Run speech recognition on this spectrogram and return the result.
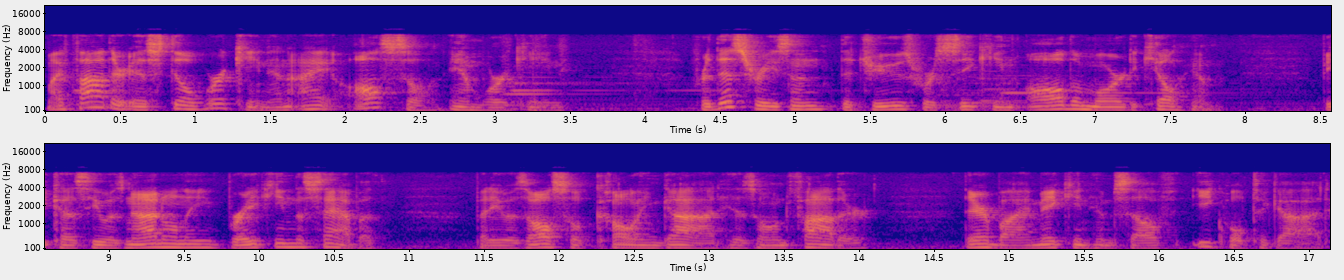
My Father is still working, and I also am working. For this reason, the Jews were seeking all the more to kill him, because he was not only breaking the Sabbath, but he was also calling God his own Father, thereby making himself equal to God.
